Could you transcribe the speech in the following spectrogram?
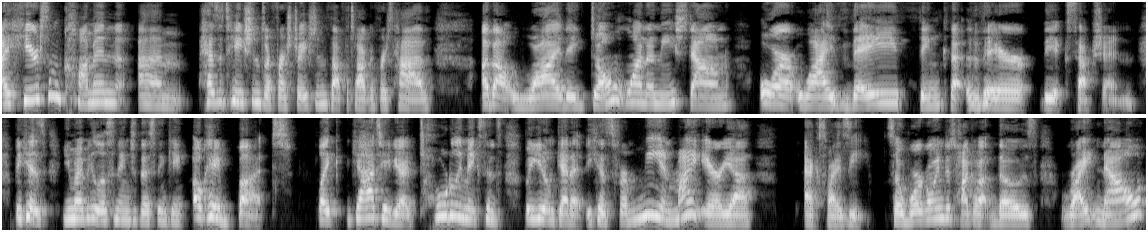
i hear some common um, hesitations or frustrations that photographers have about why they don't want to niche down or why they think that they're the exception. Because you might be listening to this thinking, okay, but like, yeah, Tavia, it totally makes sense, but you don't get it because for me in my area, XYZ. So we're going to talk about those right now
